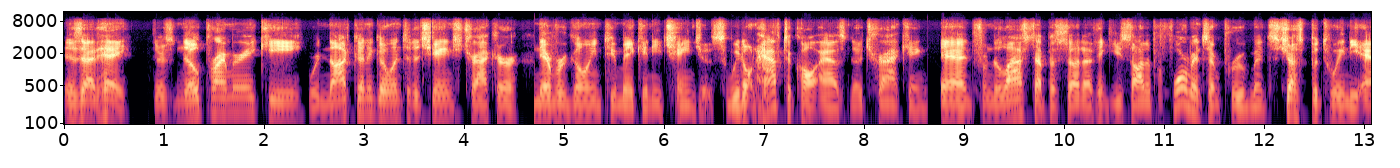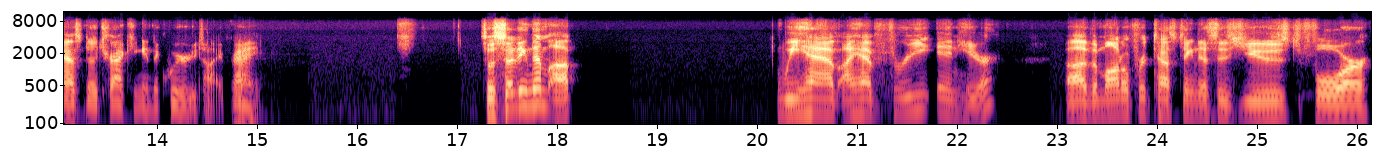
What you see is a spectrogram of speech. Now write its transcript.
is that, hey, there's no primary key. We're not going to go into the change tracker, never going to make any changes. We don't have to call as no tracking. And from the last episode, I think you saw the performance improvements just between the as no tracking and the query type. Right. So setting them up, we have, I have three in here. Uh, the model for testing this is used for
